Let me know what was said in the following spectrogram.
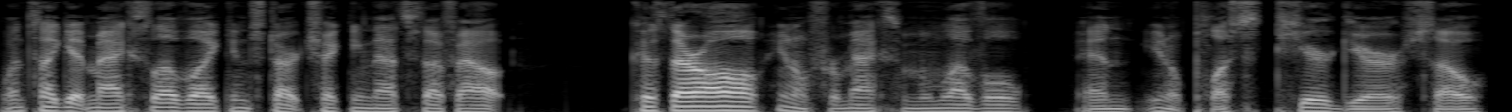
Once I get max level, I can start checking that stuff out because they're all, you know, for maximum level and, you know, plus tier gear. So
